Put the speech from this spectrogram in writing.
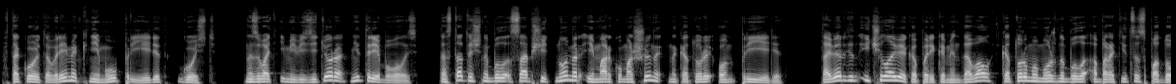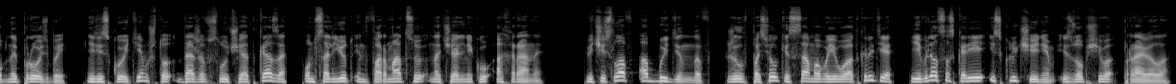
в такое-то время к нему приедет гость. Называть имя визитера не требовалось, достаточно было сообщить номер и марку машины, на которой он приедет. Тавердин и человека порекомендовал, к которому можно было обратиться с подобной просьбой, не рискуя тем, что даже в случае отказа он сольет информацию начальнику охраны. Вячеслав Обыденнов жил в поселке с самого его открытия и являлся скорее исключением из общего правила.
